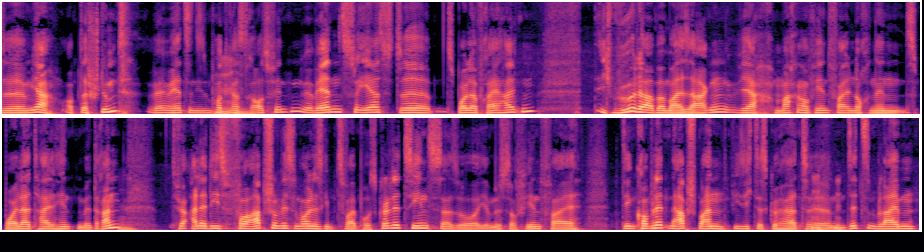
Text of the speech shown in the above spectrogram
ähm, ja, ob das stimmt, werden wir jetzt in diesem Podcast Mm. rausfinden. Wir werden es zuerst äh, spoilerfrei halten. Ich würde aber mal sagen, wir machen auf jeden Fall noch einen Spoiler-Teil hinten mit dran. Mhm. Für alle, die es vorab schon wissen wollen, es gibt zwei Post-Credit-Scenes. Also ihr müsst auf jeden Fall den kompletten Abspann, wie sich das gehört, ähm, sitzen bleiben.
